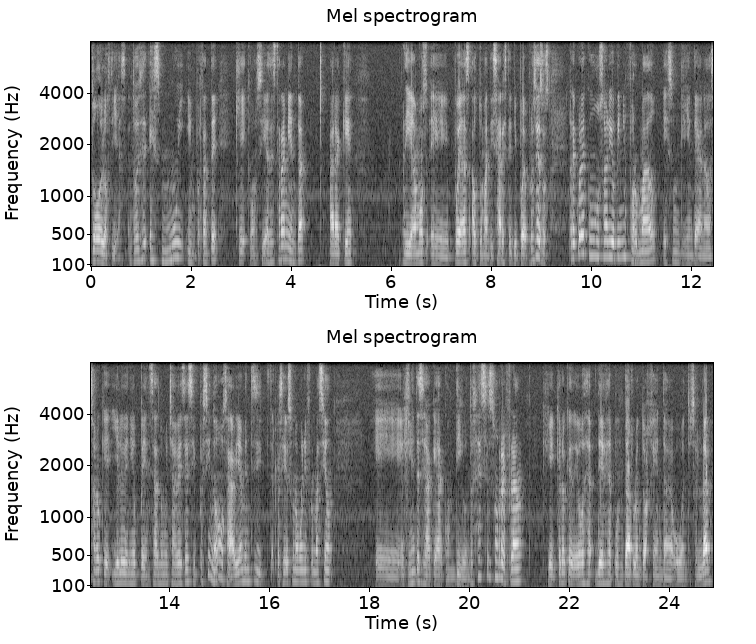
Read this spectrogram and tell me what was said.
todos los días. Entonces es muy importante que consigas esta herramienta para que digamos, eh, puedas automatizar este tipo de procesos. Recuerda que un usuario bien informado es un cliente ganado. Es algo que yo lo he venido pensando muchas veces y pues sí, ¿no? O sea, obviamente si recibes una buena información, eh, el cliente se va a quedar contigo. Entonces ese es un refrán que creo que debes, debes apuntarlo en tu agenda o en tu celular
